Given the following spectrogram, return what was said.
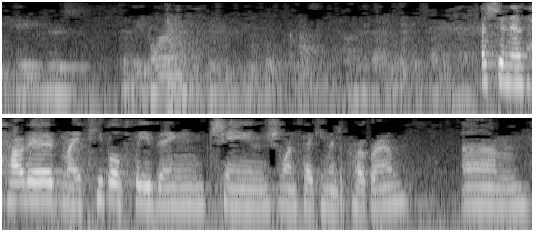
behaviors that find with different people How? The question is, how did my people pleasing change once I came into program? Um,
